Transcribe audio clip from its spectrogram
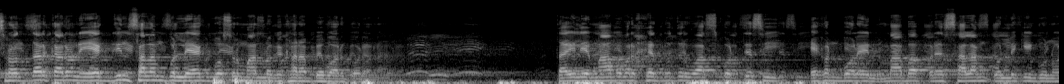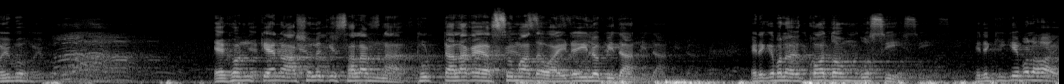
শ্রদ্ধার কারণে একদিন সালাম করলে এক বছর মার লোকে খারাপ ব্যবহার করে না। তাইলে মা বাবার খেদমতের ওয়াজ করতেছি। এখন বলেন মা বাপরে সালাম করলে কি গুণ হইব? এখন কেন আসলে কি সালাম না? ঠুট্টা লাগায় সুমা দেওয়া, এটা হইল বিধান। এটাকে বলা হয় কদম বসি। এটা কি কে বলা হয়?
